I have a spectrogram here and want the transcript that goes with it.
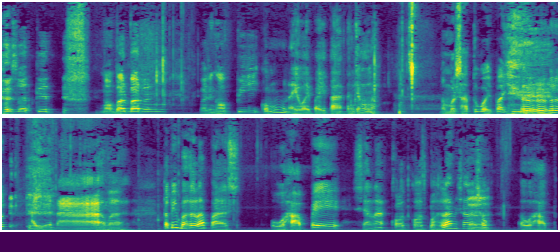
hotspotkeun mabar bareng bareng ngopi Kamu mun aya wifi ta kenceng mah. nomor satu wifi Ayeuna mah. Tapi baheula pas eueuh HP sana kolot-kolot baheula misalnya Eh. sok eueuh HP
